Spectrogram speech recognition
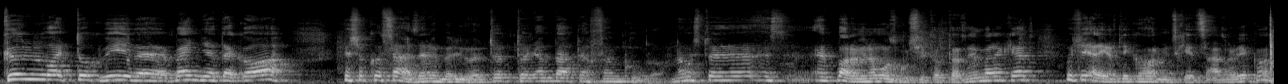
körül vagytok véve, menjetek a... És akkor százer ember üvöltött, hogy andate a fanculo. Na most ez, ez baromira mozgósította az embereket, úgyhogy elérték a 32 ot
